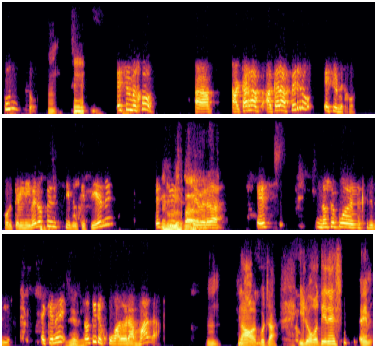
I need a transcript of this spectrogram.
Punto. Mm. Es el mejor. A, a cara, a cara perro es el mejor. Porque el nivel ofensivo que tiene es Es que, brutal. de verdad, es no se puede describir. Es que no, no tiene jugadora mala. No, escucha. Y luego tienes, eh,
